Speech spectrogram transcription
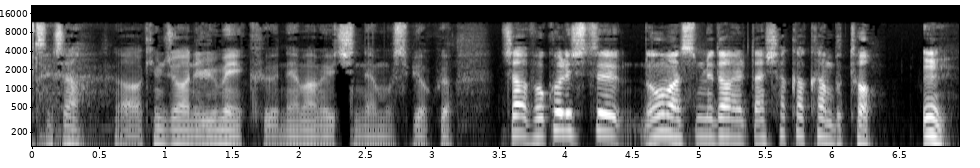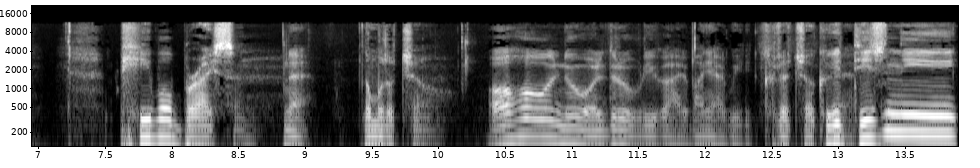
진짜 어, 김주환의 리메이크 내 마음에 비친 내 모습이었고요. 자, 보컬리스트 너무 많습니다. 일단 샤카칸부터. 피보 브라이슨 네. 너무 좋죠. A Whole New World를 우리가 알- 많이 알고 있죠. 그렇죠. 그게 네. 디즈니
